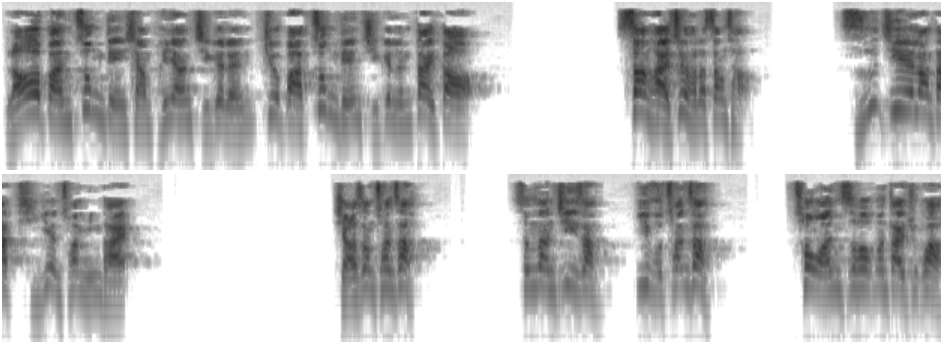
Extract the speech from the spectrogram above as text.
老板重点想培养几个人，就把重点几个人带到上海最好的商场。直接让他体验穿名牌，脚上穿上，身上系上，衣服穿上，穿完之后问他一句话：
